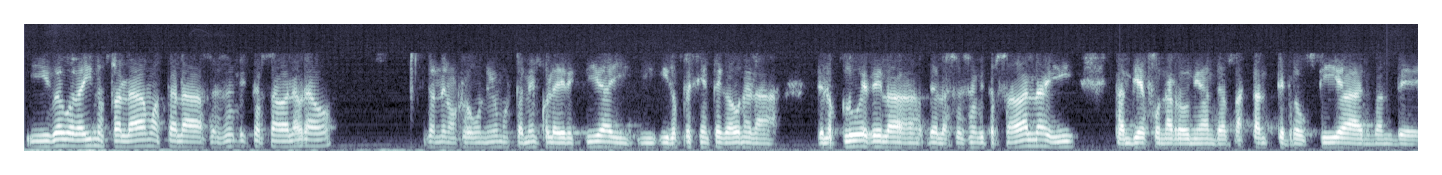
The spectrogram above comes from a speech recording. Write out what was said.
y luego de ahí nos trasladamos hasta la Asociación Víctor Sábal Bravo donde nos reunimos también con la directiva y, los presidentes de cada uno de, la, de los clubes de la, de la Asociación Víctor Zavala y también fue una reunión bastante productiva en donde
